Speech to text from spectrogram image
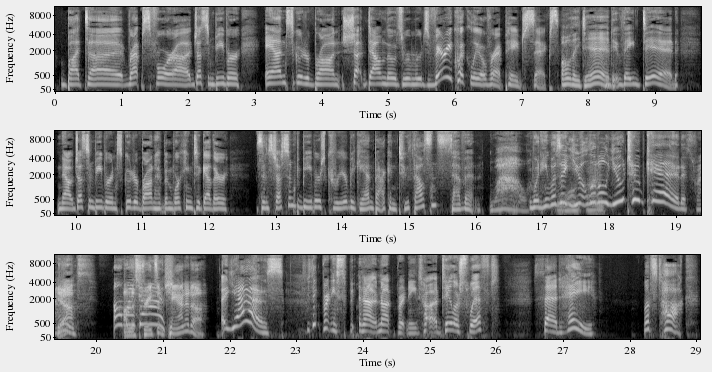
But uh, reps for uh, Justin Bieber and Scooter Braun shut down those rumors very quickly over at page six. Oh, they did. They did. Now, Justin Bieber and Scooter Braun have been working together since Justin Bieber's career began back in 2007 Wow. when he was a little YouTube kid. Right. Yeah. Oh On my the streets of. Canada. Uh, yes. Do you think Britney, Spe- no, not Britney, T- uh, Taylor Swift said, hey, let's talk?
